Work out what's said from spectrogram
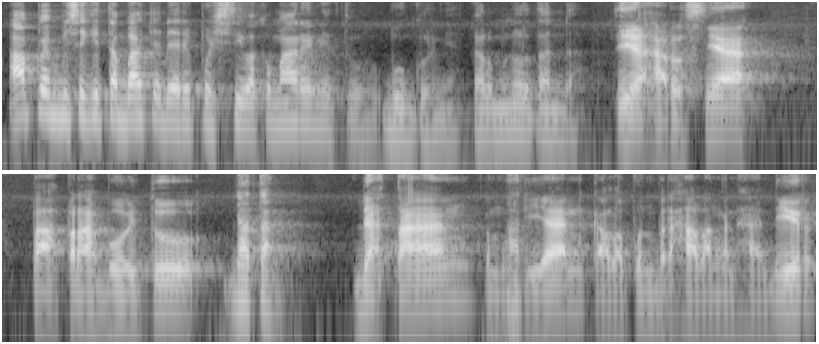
Apa yang bisa kita baca dari peristiwa kemarin itu, Bung Kurnia? Kalau menurut Anda? Iya, harusnya Pak Prabowo itu Datang. datang, kemudian kalaupun berhalangan hadir,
